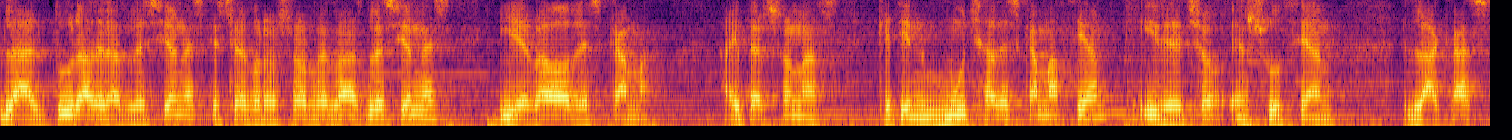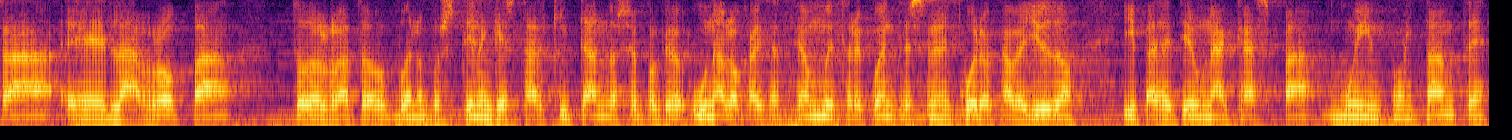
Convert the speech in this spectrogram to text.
la altura de las lesiones, que es el grosor de las lesiones, y el grado de escama. Hay personas que tienen mucha descamación y de hecho ensucian la casa, eh, la ropa, todo el rato, bueno, pues tienen que estar quitándose porque una localización muy frecuente es en el cuero cabelludo y parece que tiene una caspa muy importante,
